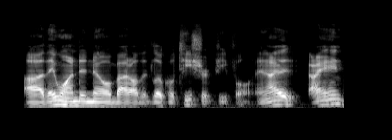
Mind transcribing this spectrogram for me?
uh, they wanted to know about all the local t-shirt people, and I I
